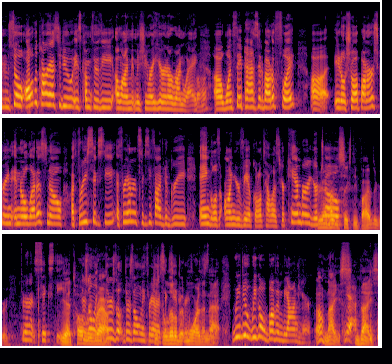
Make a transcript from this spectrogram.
So all the car has to do is come through the alignment machine right here in our runway. uh once they pass it about a foot, uh, it'll show up on our screen and it'll let us know a 360, a 365 degree angles on your vehicle. It'll tell us your camber, your toe. 365 degree. 360. Yeah, totally there's only, round. There's, there's only 360 little bit more than that. We do. We go above and beyond here. Oh, nice. Yeah. Nice.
